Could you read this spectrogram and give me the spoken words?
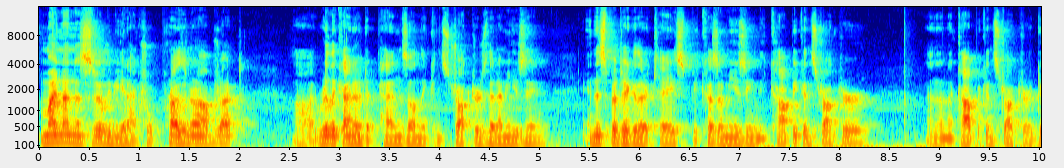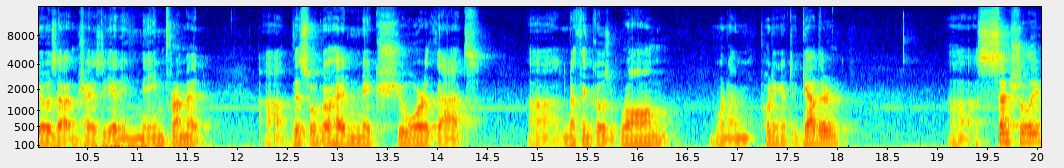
might not necessarily be an actual president object. Uh, it really kind of depends on the constructors that I'm using. In this particular case, because I'm using the copy constructor, and then the copy constructor goes out and tries to get a name from it, uh, this will go ahead and make sure that uh, nothing goes wrong when I'm putting it together. Uh, essentially,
